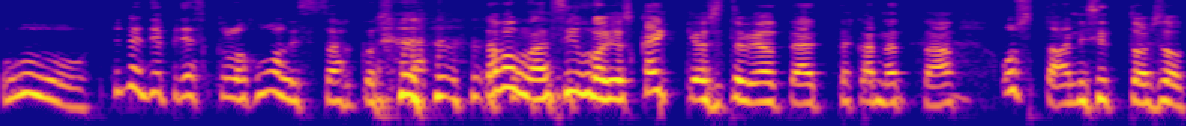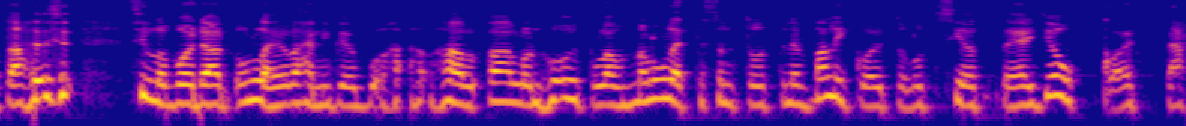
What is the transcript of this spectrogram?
Uh, nyt en tiedä, pitäisikö olla huolissaan, koska tavallaan silloin, jos kaikki on sitä mieltä, että kannattaa ostaa, niin sitten toisaalta silloin voidaan olla jo vähän niin kuin aallon huipulla, mutta mä luulen, että tässä on tullut valikoitunut sijoittajajoukko, että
